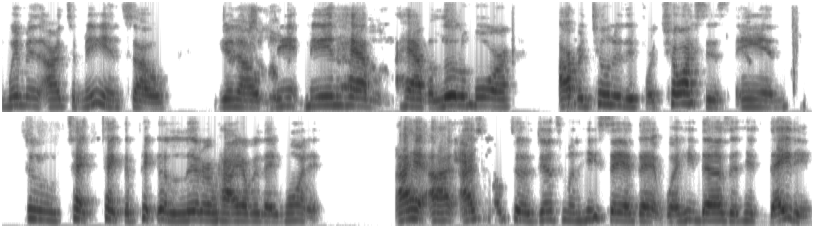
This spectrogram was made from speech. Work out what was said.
women are to men. So you know, men, men have have a little more opportunity for choices and to take take the pick of the litter however they want it. I I, I spoke to a gentleman. He said that what he does in his dating,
